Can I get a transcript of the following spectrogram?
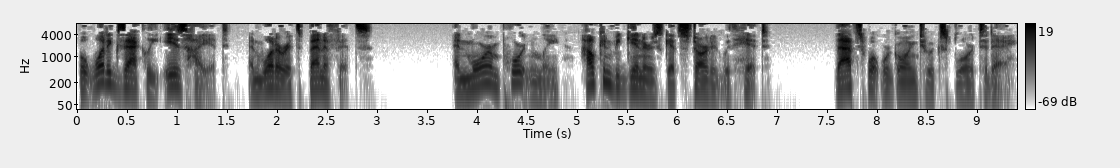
But what exactly is HIIT, and what are its benefits? And more importantly, how can beginners get started with HIIT? That's what we're going to explore today.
